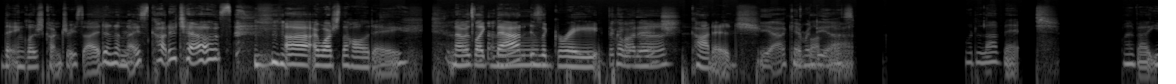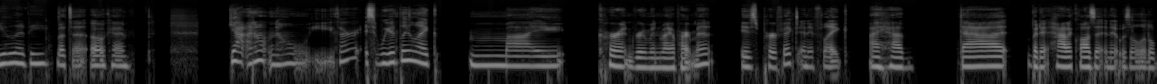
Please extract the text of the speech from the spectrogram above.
the English countryside in a nice cottage house. Uh I watched The Holiday and I was like that is Oh. a great The cottage. cottage. Yeah, Cameron Diaz. that. Would love it. What about you, Livy? That's it. Oh, okay. Yeah, I don't know either. It's weirdly like my current room in my apartment is perfect. And if like I had that, but it had a closet and it was a little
